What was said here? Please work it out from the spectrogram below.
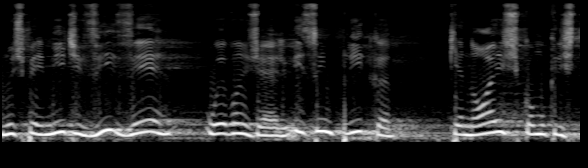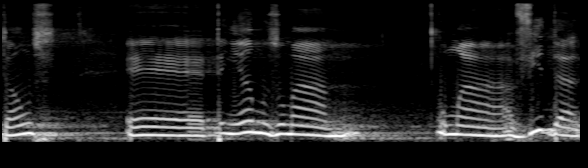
nos permite viver o Evangelho. Isso implica que nós, como cristãos, é, tenhamos uma, uma vida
